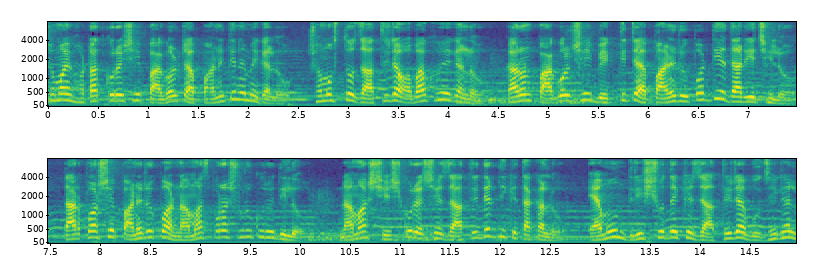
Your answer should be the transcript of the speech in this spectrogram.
সময় হঠাৎ করে সেই পাগলটা পানিতে নেমে গেল। সমস্ত যাত্রীরা অবাক হয়ে গেল, কারণ পাগল সেই ব্যক্তিটা পানির উপর দিয়ে দাঁড়িয়েছিল। তারপর সে পানির উপর নামাজ পড়া শুরু করে দিল। নামাজ শেষ করে সে যাত্রীদের দিকে তাকালো। এমন দৃশ্য দেখে যাত্রীরা বুঝে গেল,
